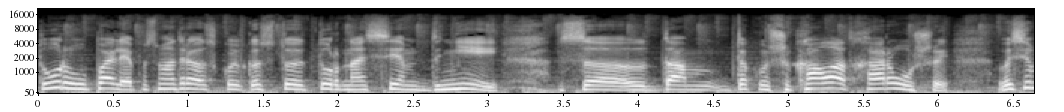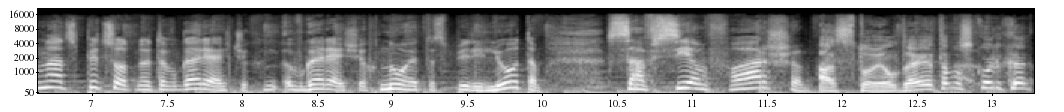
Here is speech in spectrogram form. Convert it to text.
туры упали. Я посмотрела, сколько стоит тур на 7 дней. С, там такой шоколад хороший. 18 500, но это в горячих, в горящих, но это с перелетом, со всем фаршем. А стоил до этого сколько?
